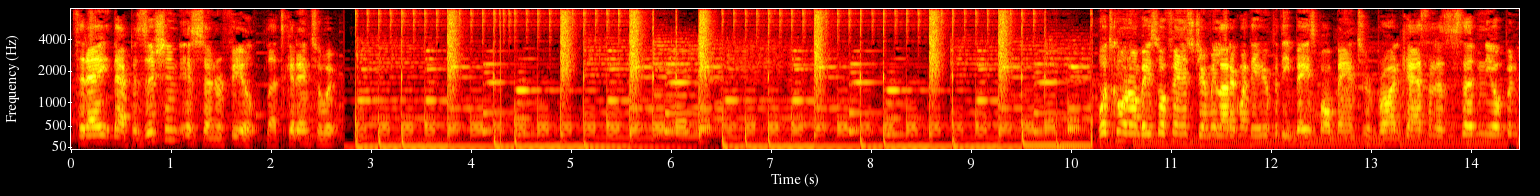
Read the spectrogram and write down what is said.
Today, that position is center field. Let's get into it. What's going on, baseball fans? Jeremy Laracuente here for the Baseball Banter broadcast. And as I said in the open,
